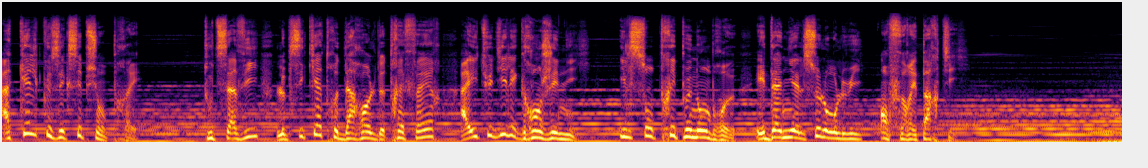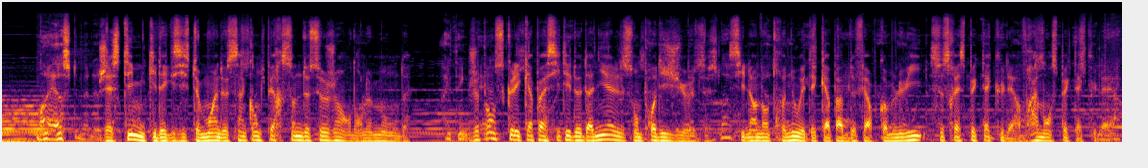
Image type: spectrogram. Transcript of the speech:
À quelques exceptions près. Toute sa vie, le psychiatre Darold Treffer a étudié les grands génies. Ils sont très peu nombreux et Daniel, selon lui, en ferait partie. J'estime qu'il existe moins de 50 personnes de ce genre dans le monde. Je pense que les capacités de Daniel sont prodigieuses. Si l'un d'entre nous était capable de faire comme lui, ce serait spectaculaire, vraiment spectaculaire.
